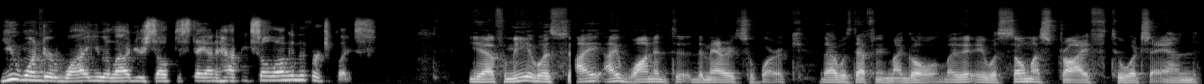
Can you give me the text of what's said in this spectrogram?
you wonder why you allowed yourself to stay unhappy so long in the first place. Yeah, for me, it was I, I wanted the marriage to work. That was definitely my goal. But it, it was so much strife towards the end.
